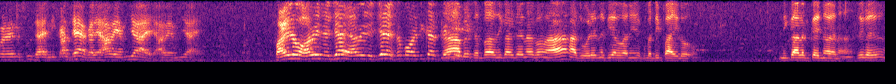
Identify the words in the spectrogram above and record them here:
પણ એનું શું થાય? નિકાલ થયા કરે. આવે એમ જાય આવે એમ જાય. ફાઇલો આવીને જાય આવીને જાય સંભાળ નિકાલ કરી હા નિકાલ કરી નાખો. હા આ જોડે નથી આવવાની બધી ફાઇલો. નિકાલ જ કઈ ના શું કહ્યું?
